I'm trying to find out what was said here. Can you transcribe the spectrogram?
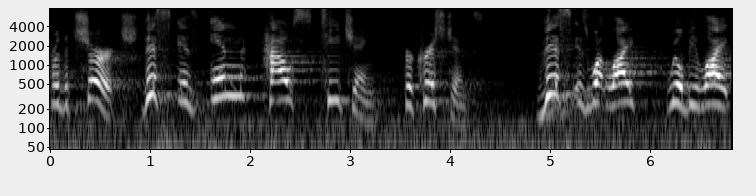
for the church. This is in house teaching for Christians. This is what life will be like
